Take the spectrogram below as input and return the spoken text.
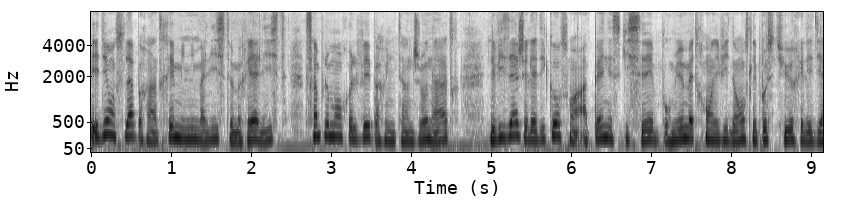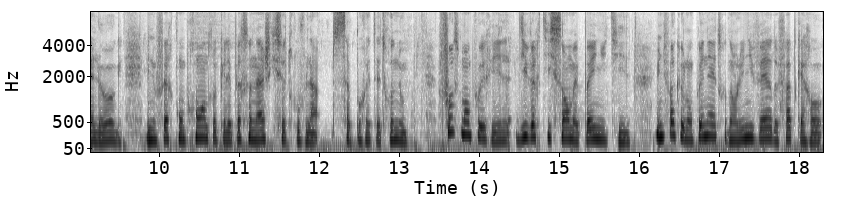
Aidé en cela par un trait minimaliste mais réaliste, simplement relevé par une teinte jaunâtre, les visages et les décors sont à peine esquissés pour mieux mettre en évidence les postures et les dialogues et nous faire comprendre que les personnages qui se trouvent là, ça pourrait être nous. Faussement puéril, divertissant mais pas inutile, une fois que l'on pénètre dans l'univers de Fab Caro,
